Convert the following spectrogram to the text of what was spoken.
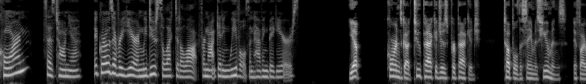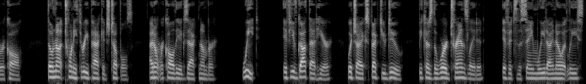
Corn? says Tanya. It grows every year, and we do select it a lot for not getting weevils and having big ears. Yep, corn's got two packages per package. Tuple the same as humans, if I recall. Though not 23 package tuples. I don't recall the exact number. Wheat. If you've got that here, which I expect you do, because the word translated, if it's the same weed I know at least,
